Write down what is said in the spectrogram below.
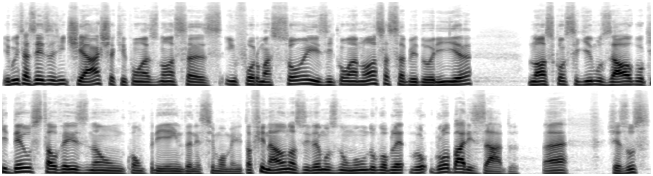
E muitas vezes a gente acha que com as nossas informações e com a nossa sabedoria, nós conseguimos algo que Deus talvez não compreenda nesse momento. Afinal, nós vivemos num mundo globalizado. Né? Jesus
